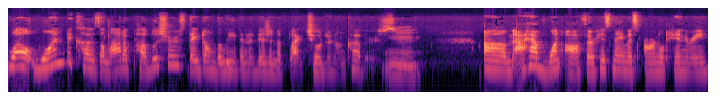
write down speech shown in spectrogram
well one because a lot of publishers they don't believe in the vision of black children on covers Mm. Um, I have one author. His name is Arnold Henry,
